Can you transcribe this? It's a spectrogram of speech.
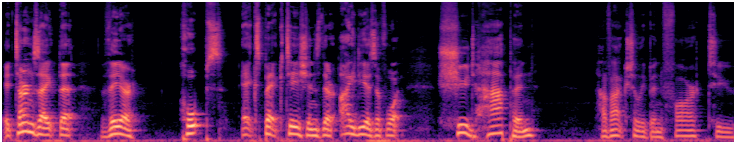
It turns out that their hopes, expectations, their ideas of what should happen have actually been far too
